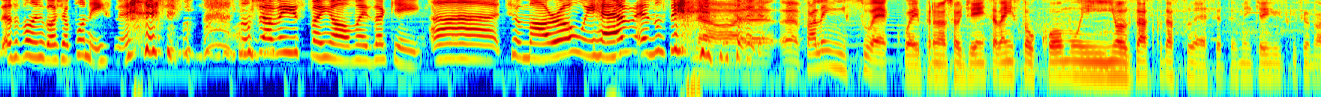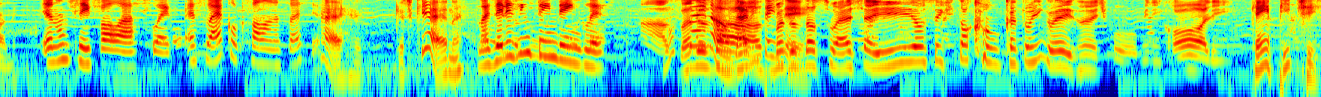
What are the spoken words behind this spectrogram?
Eu tô falando igual japonês, né? tipo, não tava em espanhol, mas ok. Ah, tomorrow we have. Eu não sei. Não, é, é, fala em sueco aí pra nossa audiência, lá em Estocolmo e em Osasco da Suécia também, que eu esqueci o nome. Eu não sei falar sueco. É sueco que fala na Suécia? É, que acho que é, né? Mas eles entendem inglês. Ah, Não as sei bandas, não, da, as bandas da Suécia aí eu sei que tocam, cantam em inglês, né? Tipo, Mini Colin. Quem é Pete?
